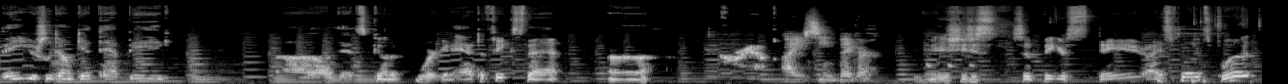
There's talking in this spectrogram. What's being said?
they usually don't get that big. Uh, that's gonna, we're gonna have to fix that. Uh, I seen bigger. is she just, it's a bigger stair, ice floats? What?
